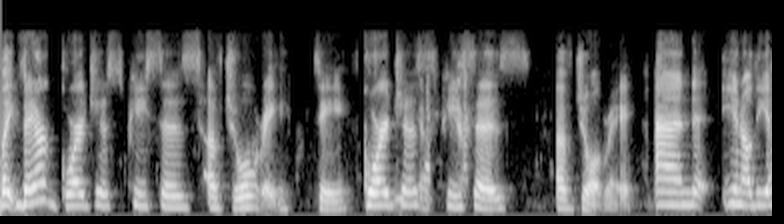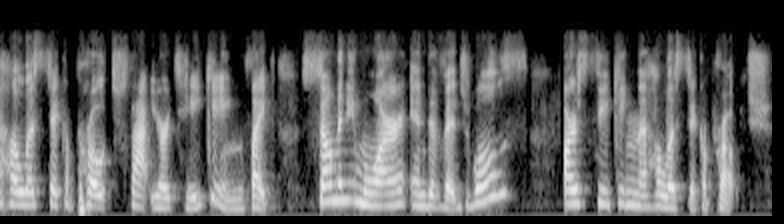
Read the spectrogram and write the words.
like they're gorgeous pieces of jewelry see? Gorgeous pieces of jewelry. And you know the holistic approach that you're taking like so many more individuals are seeking the holistic approach.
